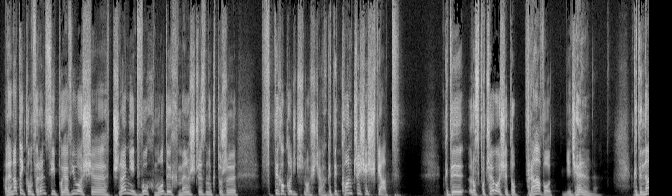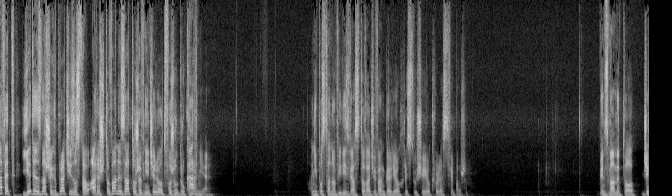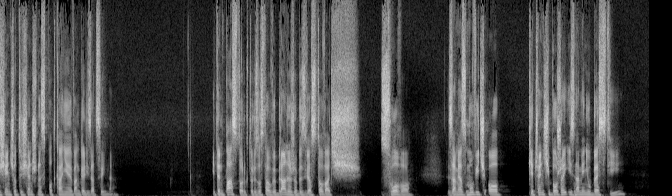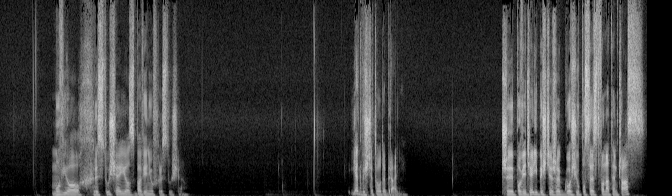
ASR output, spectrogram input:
Ale na tej konferencji pojawiło się przynajmniej dwóch młodych mężczyzn, którzy w tych okolicznościach, gdy kończy się świat, gdy rozpoczęło się to prawo niedzielne, gdy nawet jeden z naszych braci został aresztowany za to, że w niedzielę otworzył drukarnię, oni postanowili zwiastować Ewangelię o Chrystusie i o Królestwie Bożym. Więc mamy to dziesięciotysięczne spotkanie ewangelizacyjne. I ten pastor, który został wybrany, żeby zwiastować słowo, zamiast mówić o pieczęci Bożej i znamieniu bestii, mówi o Chrystusie i o zbawieniu w Chrystusie. Jak byście to odebrali? Czy powiedzielibyście, że głosił poselstwo na ten czas?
